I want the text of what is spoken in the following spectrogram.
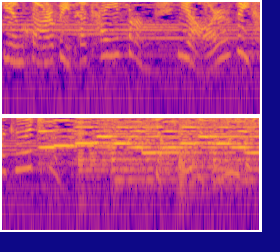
鲜花为它开放，鸟儿为它歌唱。小猴子得意的说：“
